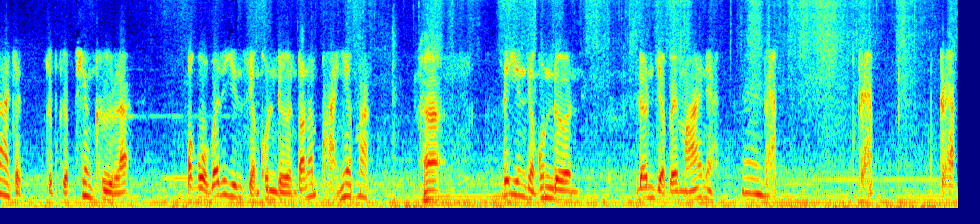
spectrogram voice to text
น่าจะเกือบเกือบเที่ยงคืนแล้ว ปรากฏว่าได้ยินเสียงคนเดิน ตอนนั้นป่าเงียบมากฮะได้ยินเสียงคนเดิน เดินเหยียบใบไม้เนี่ยแกรบแกรบแกรบ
